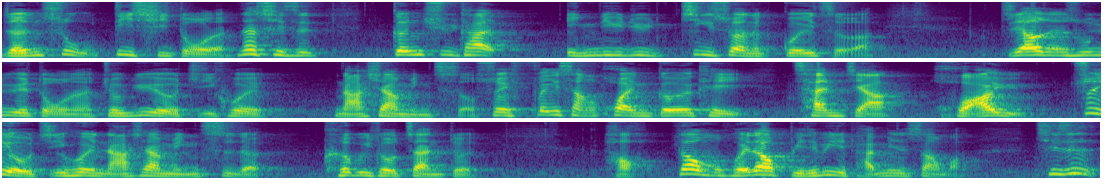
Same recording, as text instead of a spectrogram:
人数第七多的。那其实根据它盈利率计算的规则啊，只要人数越多呢，就越有机会拿下名次哦。所以非常欢迎各位可以参加华语最有机会拿下名次的科比托战队。好，那我们回到比特币的盘面上吧。其实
